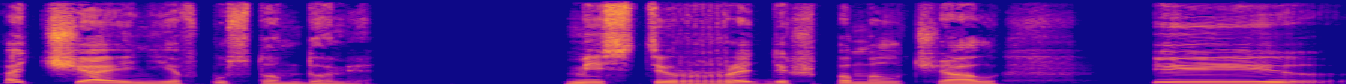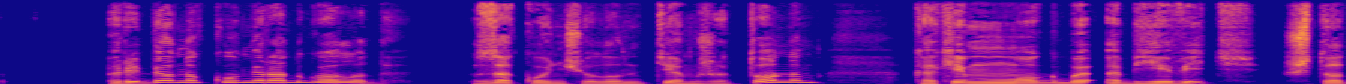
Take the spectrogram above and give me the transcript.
отчаяния в пустом доме. Мистер Реддиш помолчал, и ребенок умер от голода. Закончил он тем же тоном — каким мог бы объявить, что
